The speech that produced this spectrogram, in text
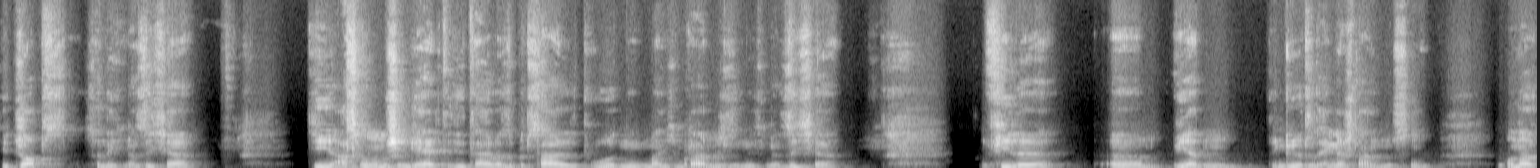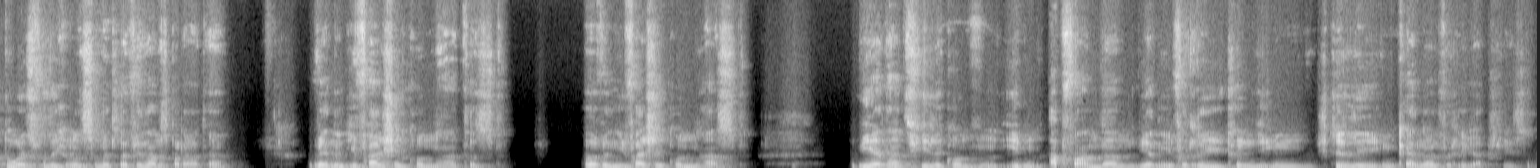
die Jobs sind nicht mehr sicher. Die astronomischen Gehälter, die teilweise bezahlt wurden in manchen Branchen, sind nicht mehr sicher. Viele äh, werden den Gürtel enger schlagen müssen. Und auch du als Versicherungsvermittler, Finanzberater, wenn du die falschen Kunden hattest, oder wenn du die falschen Kunden hast, werden halt viele Kunden eben abwandern, werden ihre Verträge kündigen, stilllegen, keine neuen Verträge abschließen.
